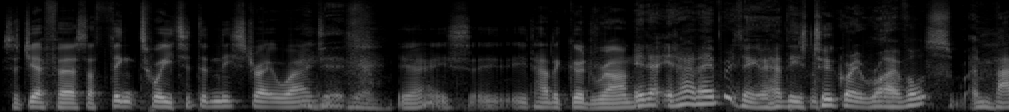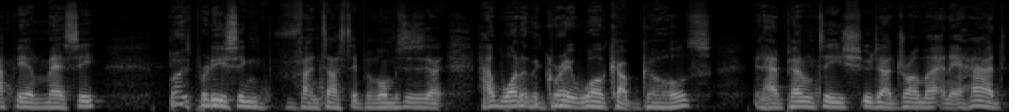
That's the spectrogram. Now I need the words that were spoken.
So Geoff Hurst, I think, tweeted, didn't he, straight away? He did, yeah. Yeah, he's, he'd had a good run. It, it had everything. It had these two great rivals, Mbappe and Messi, both producing fantastic performances. It had one of the great World Cup goals. It had penalties, shootout drama, and it had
